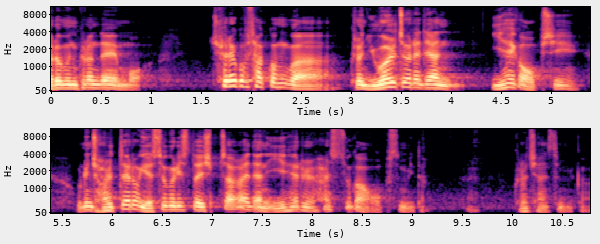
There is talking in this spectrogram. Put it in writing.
여러분 그런데 뭐 출애굽 사건과 그런 유월절에 대한 이해가 없이 우리는 절대로 예수 그리스도의 십자가에 대한 이해를 할 수가 없습니다. 그렇지 않습니까?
